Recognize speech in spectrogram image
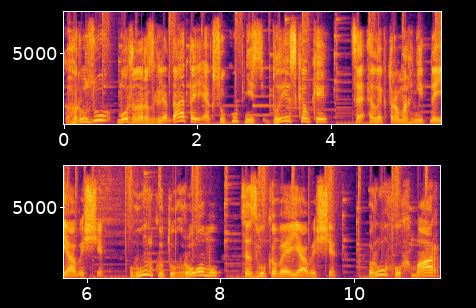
грузу можна розглядати як сукупність блискавки це електромагнітне явище, гуркуту грому це звукове явище, руху хмар,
